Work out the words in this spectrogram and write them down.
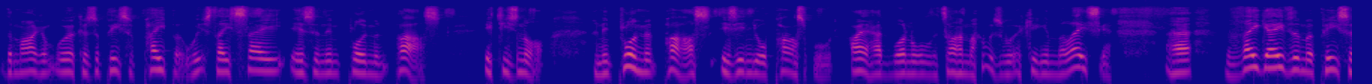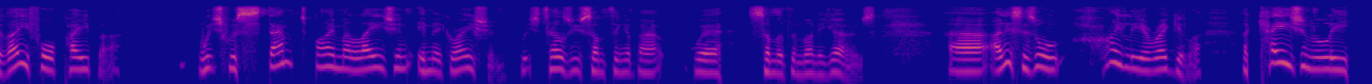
the migrant workers a piece of paper which they say is an employment pass. It is not. An employment pass is in your passport. I had one all the time I was working in Malaysia. Uh, they gave them a piece of A4 paper which was stamped by Malaysian immigration, which tells you something about where some of the money goes. Uh, and this is all highly irregular. Occasionally,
